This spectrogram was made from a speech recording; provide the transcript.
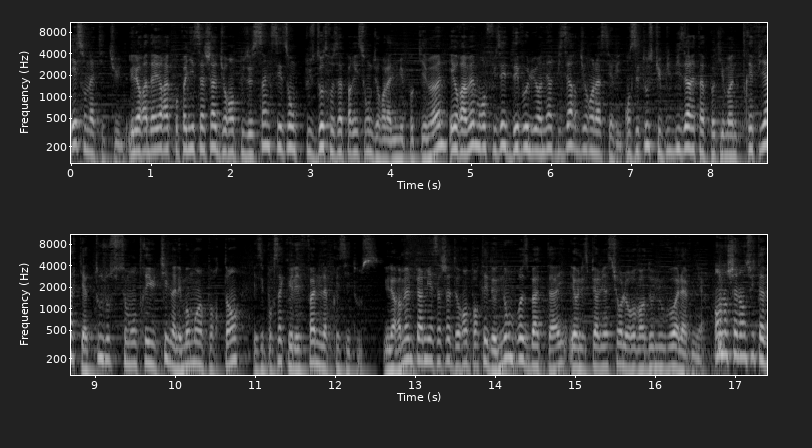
et son attitude. Il aura d'ailleurs accompagné Sacha durant plus de 5 saisons plus d'autres apparitions durant l'anime Pokémon et aura même refusé d'évoluer en Herbizarre durant la série. On sait tous que Bulbizarre est un Pokémon très fier qui a toujours su se montrer utile dans les moments importants et c'est pour ça que les fans l'apprécient tous. Il aura même permis à Sacha de remporter de nombreuses batailles et on espère bien sûr le revoir de nouveau à l'avenir. On enchaîne ensuite avec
